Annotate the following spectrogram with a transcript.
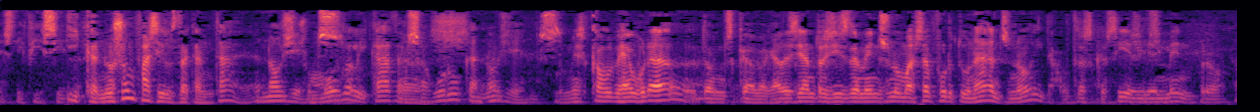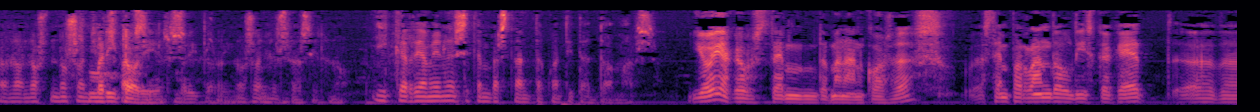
és difícil. I que no són fàcils de cantar, eh? No gens. Són molt delicades. Asseguro que no gens. Només cal veure doncs, que a vegades hi ha enregistraments no massa afortunats, no? I d'altres que sí, evidentment, però... No, no, no, no són gens meritoris, fàcils. No són gens fàcils, no. I que realment necessitem bastanta quantitat d'homes. Jo, ja que estem demanant coses, estem parlant del disc aquest eh, de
